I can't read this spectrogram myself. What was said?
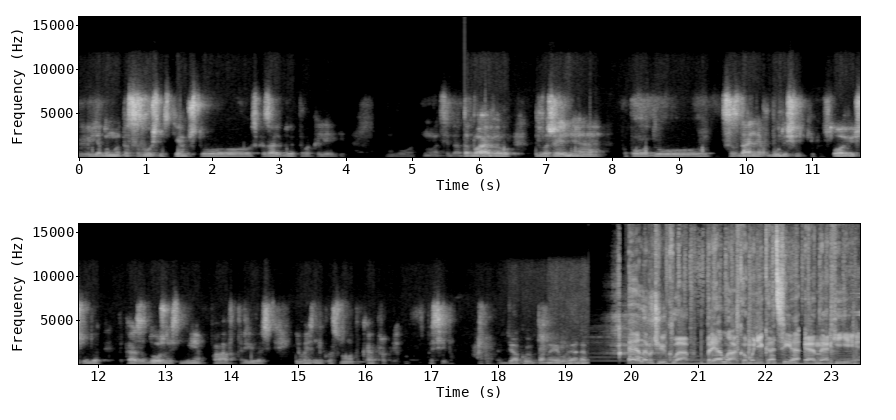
я думаю, это созвучно с тем, что сказали до этого коллеги. Вот. Ну, от себя добавил предложение по поводу создания в будущем таких условий, чтобы такая задолженность не повторилась, не возникла снова такая проблема. Спасибо. Дякую, пане Євгене. Energy Club. пряма комунікація енергії.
